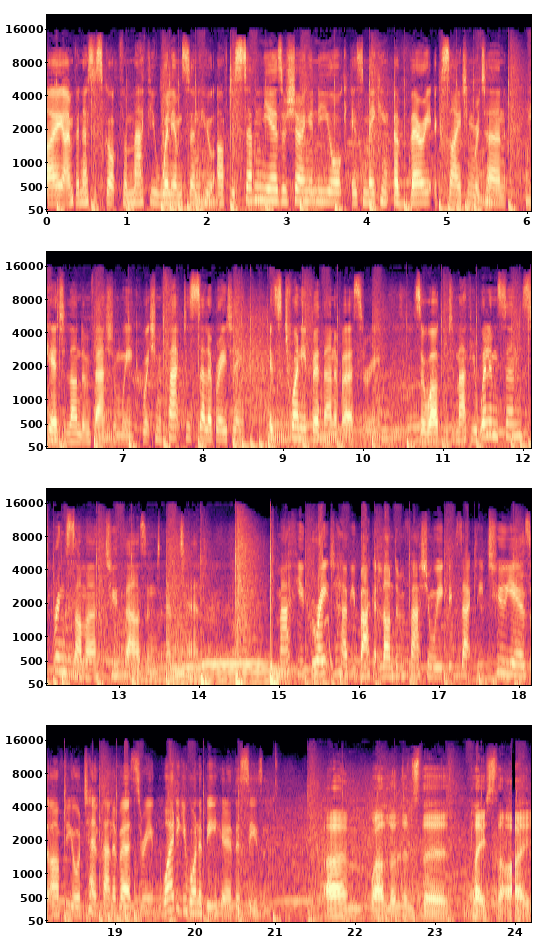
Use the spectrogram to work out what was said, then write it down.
Hi, I'm Vanessa Scott for Matthew Williamson, who, after seven years of showing in New York, is making a very exciting return here to London Fashion Week, which in fact is celebrating its 25th anniversary. So, welcome to Matthew Williamson, Spring Summer 2010. Matthew, great to have you back at London Fashion Week exactly two years after your 10th anniversary. Why did you want to be here this season? Um, well, London's the place that I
